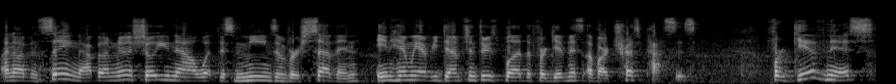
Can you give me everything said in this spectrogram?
I know I've been saying that, but I'm going to show you now what this means in verse 7. In him we have redemption through his blood, the forgiveness of our trespasses. Forgiveness,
